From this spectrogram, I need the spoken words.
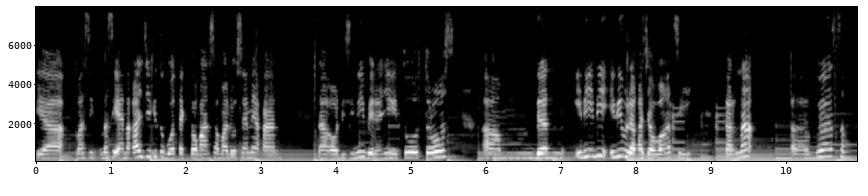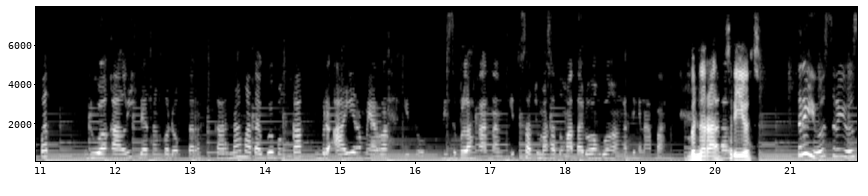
ya masih masih enak aja gitu buat tektokan sama dosen ya kan? Nah kalau di sini bedanya itu terus um, dan ini ini ini udah kacau banget sih. Karena uh, gue sempet dua kali datang ke dokter karena mata gue bengkak berair merah gitu di sebelah kanan. Itu cuma satu mata doang gue nggak ngerti kenapa. Beneran? Uh, serius? serius serius.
